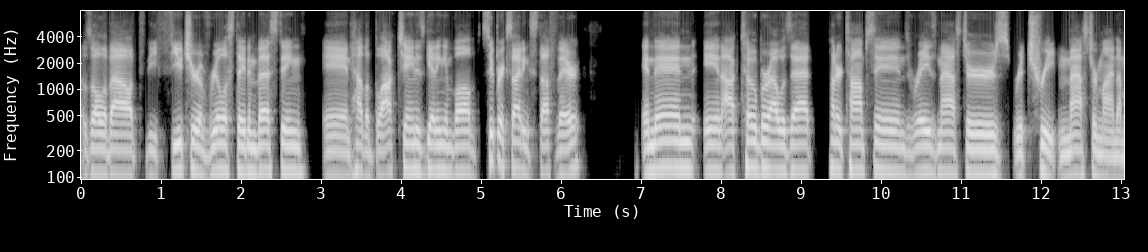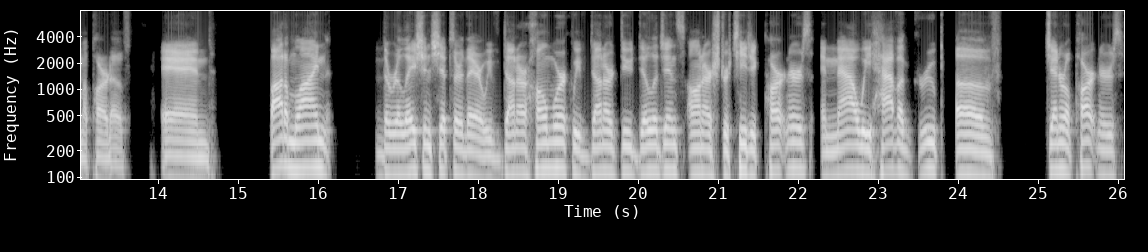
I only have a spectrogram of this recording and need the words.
It was all about the future of real estate investing and how the blockchain is getting involved. Super exciting stuff there. And then in October, I was at Hunter Thompson's Raise Masters retreat mastermind I'm a part of. And bottom line, the relationships are there. We've done our homework, we've done our due diligence on our strategic partners, and now we have a group of general partners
